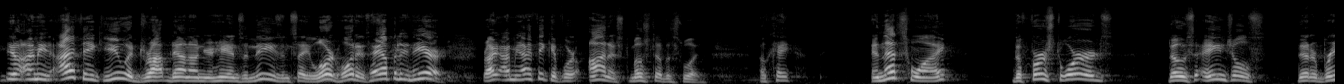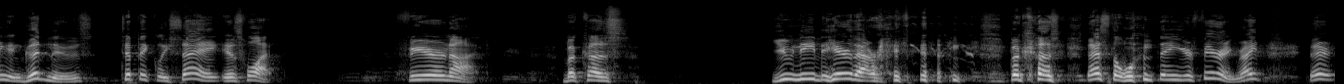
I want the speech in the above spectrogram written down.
you know, I mean, I think you would drop down on your hands and knees and say, Lord, what is happening here? Right? I mean, I think if we're honest, most of us would. Okay? And that's why the first words those angels that are bringing good news typically say is what? Fear not. Because you need to hear that right then because that's the one thing you're fearing, right? They're,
